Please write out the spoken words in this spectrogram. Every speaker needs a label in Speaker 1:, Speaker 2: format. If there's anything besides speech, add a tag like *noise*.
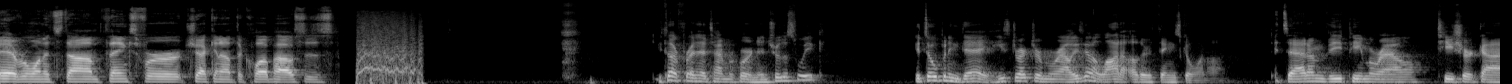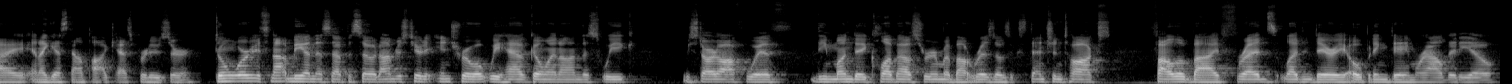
Speaker 1: Hey everyone, it's Dom. Thanks for checking out the clubhouses.
Speaker 2: You thought Fred had time to record an intro this week? It's opening day. He's director of morale. He's got a lot of other things going on. It's Adam, VP morale, t-shirt guy, and I guess now podcast producer. Don't worry, it's not me on this episode. I'm just here to intro what we have going on this week. We start off with the Monday clubhouse room about Rizzo's extension talks followed by Fred's legendary opening day morale video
